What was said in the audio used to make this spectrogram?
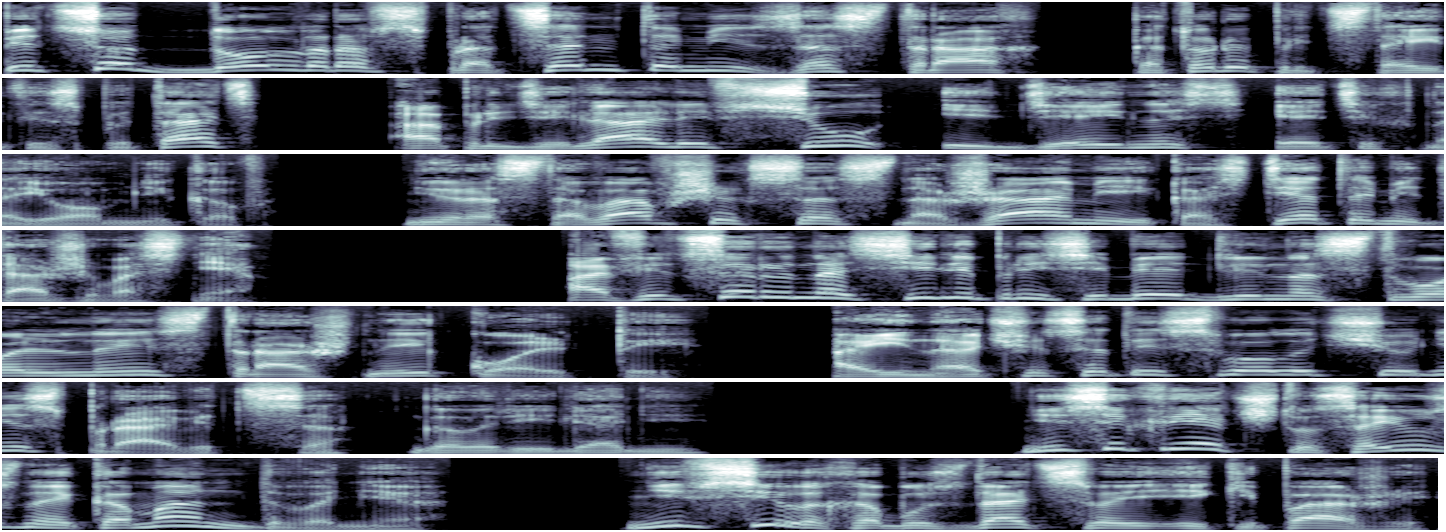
500 долларов с процентами за страх, который предстоит испытать, определяли всю идейность этих наемников, не расстававшихся с ножами и кастетами даже во сне. Офицеры носили при себе длинноствольные страшные кольты, а иначе с этой сволочью не справиться, говорили они. Не секрет, что союзное командование не в силах обуздать свои экипажи,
